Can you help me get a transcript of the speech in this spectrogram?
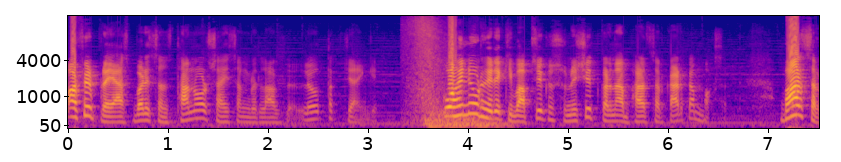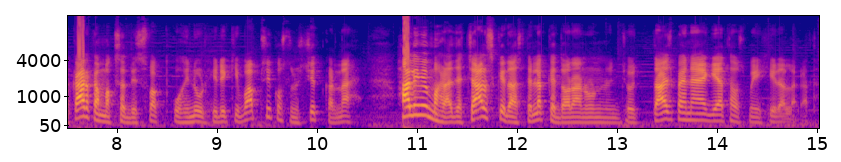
और फिर प्रयास बड़े संस्थानों और शाही संग्रहालयों तक जाएँगे। कोहिनूर हीरे की वापसी को सुनिश्चित करना भारत सरकार का मकसद। भारत सरकार का मकसद इस वक्त कोहिनूर हीरे की वापसी को सुनिश्चित करना है। हाल ही में महाराजा चार्ल्स के रास्ते के दौरान उन्होंने जो ताज पहनाया गया था, उसमें हीरा लगा था।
